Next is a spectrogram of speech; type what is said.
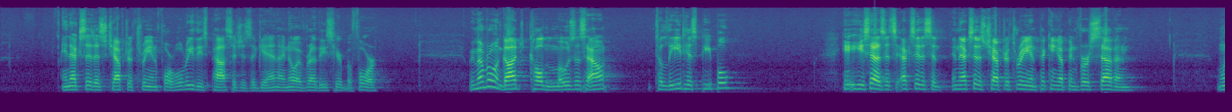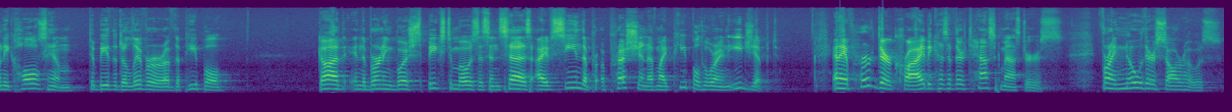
in Exodus chapter 3 and 4, we'll read these passages again. I know I've read these here before. Remember when God called Moses out to lead his people? He, he says, it's Exodus in, in Exodus chapter 3 and picking up in verse 7, when he calls him to be the deliverer of the people, God in the burning bush speaks to Moses and says, I have seen the oppression of my people who are in Egypt, and I have heard their cry because of their taskmasters, for I know their sorrows.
